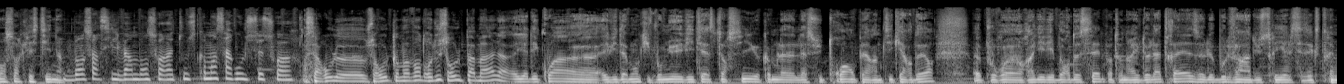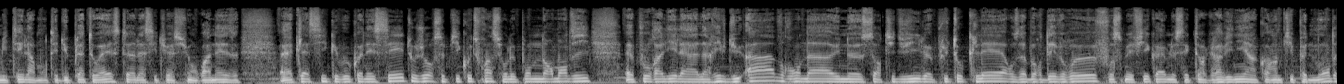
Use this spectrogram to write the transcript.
Bonsoir Christine. Bonsoir Sylvain, bonsoir à tous. Comment ça roule ce soir? Ça roule, euh, ça roule comme un vendredi, ça roule pas mal. Il y a des coins euh, évidemment qu'il vaut mieux éviter à cette heure-ci, comme la, la Sud 3, on perd un petit quart d'heure euh, pour rallier les bords de Seine quand on arrive de la 13, le boulevard industriel, ses extrémités, la remontée du plateau Est, la situation rouennaise classique que vous connaissez. Toujours ce petit coup de frein sur le pont de Normandie pour rallier la, la rive du Havre. On a une sortie de ville plutôt claire aux abords d'Evreux. Faut se méfier quand même, le secteur Gravigny a encore un petit peu de monde.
